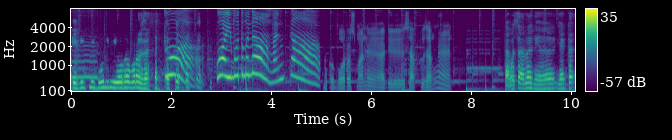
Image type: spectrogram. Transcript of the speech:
AVP bully Ouroboros lah. Wah, Boros mana ada siapa sangat. Tak masalahnya, yang kat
